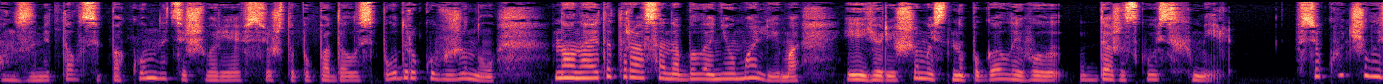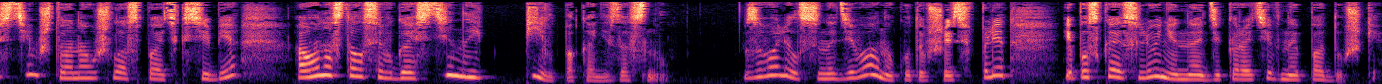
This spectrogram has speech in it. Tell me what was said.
Он заметался по комнате, швыряя все, что попадалось под руку, в жену. Но на этот раз она была неумолима, и ее решимость напугала его даже сквозь хмель. Все кончилось тем, что она ушла спать к себе, а он остался в гостиной и пил, пока не заснул завалился на диван, укутавшись в плед и пуская слюни на декоративные подушки.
